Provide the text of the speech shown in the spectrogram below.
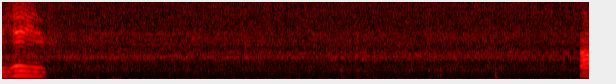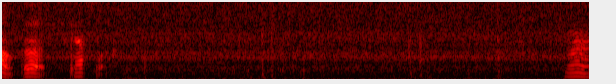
Behave. Oh, good. Caps lock. Alright.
